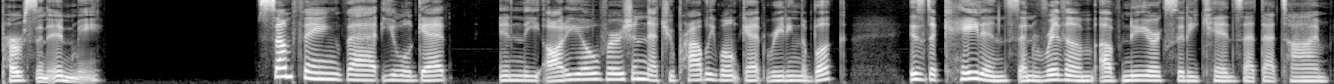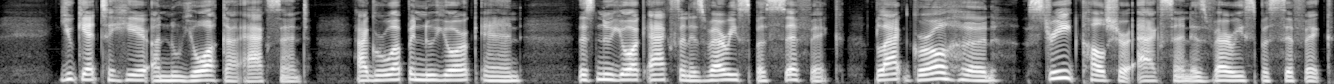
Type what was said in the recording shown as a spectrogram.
person in me. Something that you will get in the audio version that you probably won't get reading the book is the cadence and rhythm of New York City kids at that time. You get to hear a New Yorker accent. I grew up in New York, and this New York accent is very specific. Black girlhood street culture accent is very specific.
